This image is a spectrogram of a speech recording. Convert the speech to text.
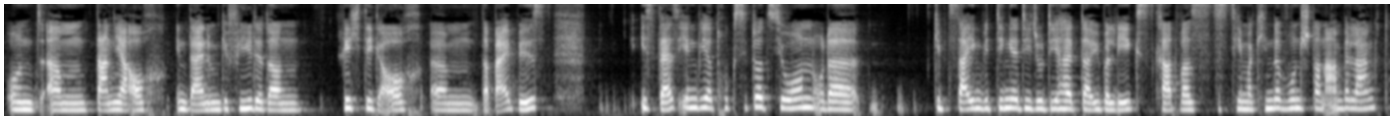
und ähm, dann ja auch in deinem Gefilde dann richtig auch ähm, dabei bist. Ist das irgendwie eine Drucksituation oder gibt es da irgendwie Dinge, die du dir halt da überlegst, gerade was das Thema Kinderwunsch dann anbelangt?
